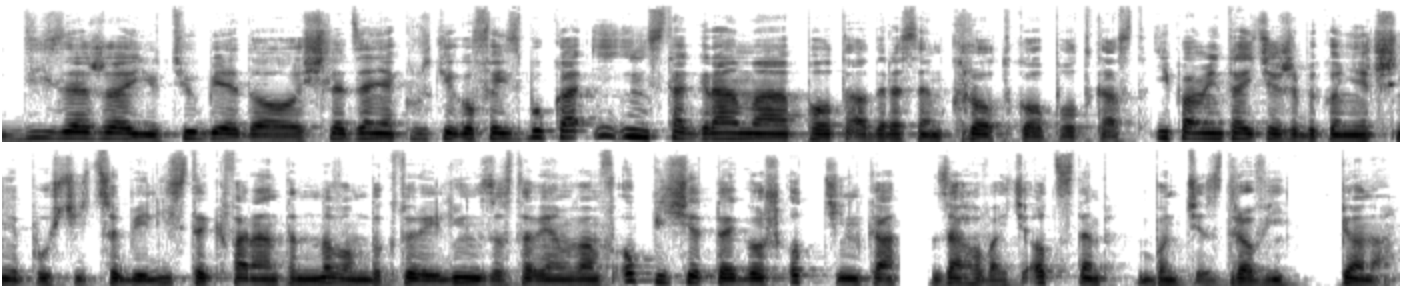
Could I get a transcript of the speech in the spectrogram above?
Deezerze, YouTubie, do śledzenia krótkiego Facebooka i Instagrama pod adresem Krotko Podcast. I pamiętajcie, żeby koniecznie puścić sobie listę kwarantannową, do której link zostawiam Wam w opisie tegoż odcinka. Zachowajcie odstęp, bądźcie zdrowi. Piona.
